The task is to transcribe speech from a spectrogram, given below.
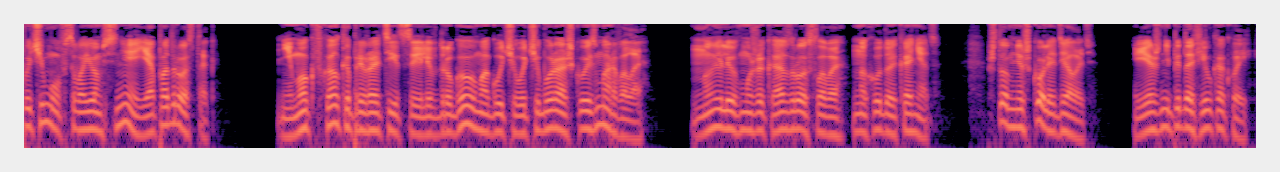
Почему в своем сне я подросток? Не мог в Халка превратиться или в другого могучего чебурашку из Марвела? Ну или в мужика взрослого на худой конец? Что мне в школе делать? Я же не педофил какой.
